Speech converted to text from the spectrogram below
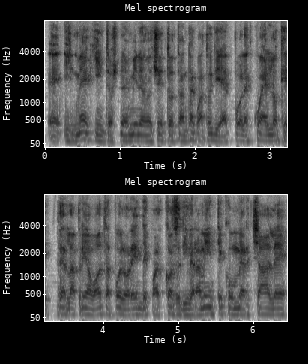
eh, il Macintosh nel 1984 di Apple è quello che per la prima volta poi lo rende qualcosa di veramente commerciale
